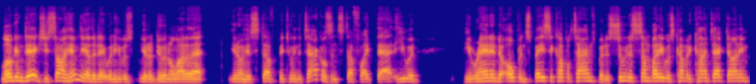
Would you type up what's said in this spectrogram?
Logan Diggs, you saw him the other day when he was, you know, doing a lot of that, you know, his stuff between the tackles and stuff like that. He would he ran into open space a couple times, but as soon as somebody was coming to contact on him,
